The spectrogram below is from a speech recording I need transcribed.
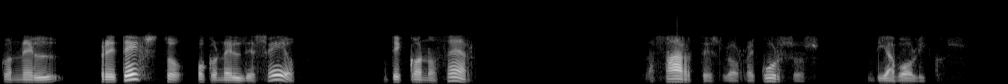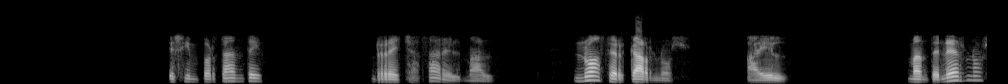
con el pretexto o con el deseo de conocer las artes, los recursos diabólicos. Es importante rechazar el mal, no acercarnos a él, mantenernos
